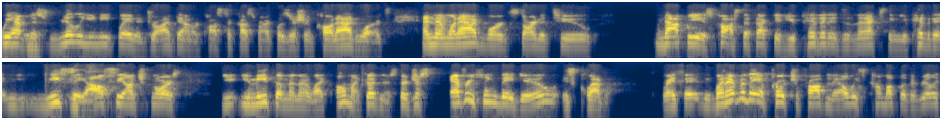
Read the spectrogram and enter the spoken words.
we have hmm. this really unique way to drive down our cost of customer acquisition called AdWords. And then when AdWords started to not be as cost effective, you pivoted to the next thing, you pivoted. And we see, I'll see entrepreneurs, you, you meet them and they're like, oh my goodness, they're just, everything they do is clever, right? They, whenever they approach a problem, they always come up with a really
